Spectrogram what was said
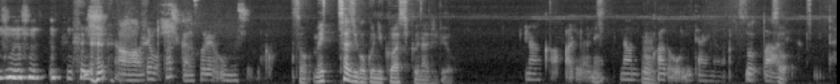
ああでも確かにそれ面白い。かそう。めっちゃ地獄に詳しくなれるよ。なんかあるよね。なんとか道みたいな、そう。いっぱいあるやつみたい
